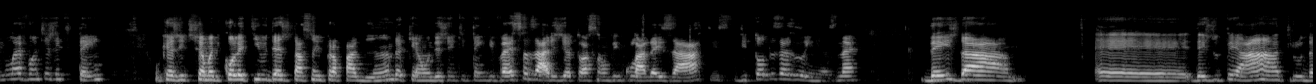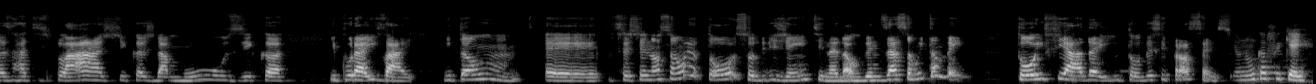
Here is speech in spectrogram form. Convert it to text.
No Levante, a gente tem o que a gente chama de coletivo de agitação e propaganda, que é onde a gente tem diversas áreas de atuação vinculadas às artes, de todas as linhas, né? Desde, a, é, desde o teatro, das artes plásticas, da música e por aí vai. Então, é, vocês terem noção, eu tô, sou dirigente né, da organização e também estou enfiada aí em todo esse processo. Eu nunca fiquei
